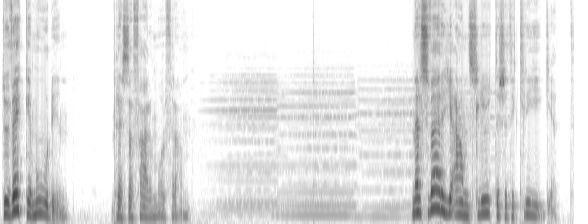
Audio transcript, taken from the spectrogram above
Du väcker mor din, pressar farmor fram. När Sverige ansluter sig till kriget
